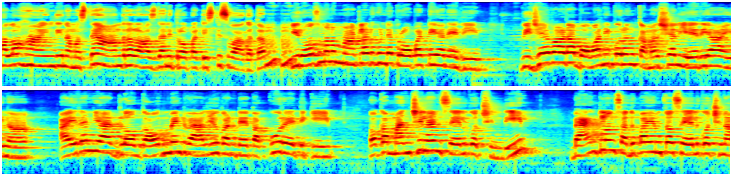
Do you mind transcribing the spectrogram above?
హలో హాయ్ అండి నమస్తే. ఆంధ్ర రాజధాని ప్రాపర్టీస్కి స్వాగతం. ఈరోజు మనం మాట్లాడుకునే ప్రాపర్టీ అనేది విజయవాడ భవానీపురం కమర్షియల్ ఏరియా అయిన ఐరన్ యార్డ్లో గవర్నమెంట్ వాల్యూ కంటే తక్కువ రేటుకి ఒక మంచి ల్యాండ్ సేల్కి వచ్చింది బ్యాంక్ లోన్ సదుపాయంతో సేల్కి వచ్చిన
